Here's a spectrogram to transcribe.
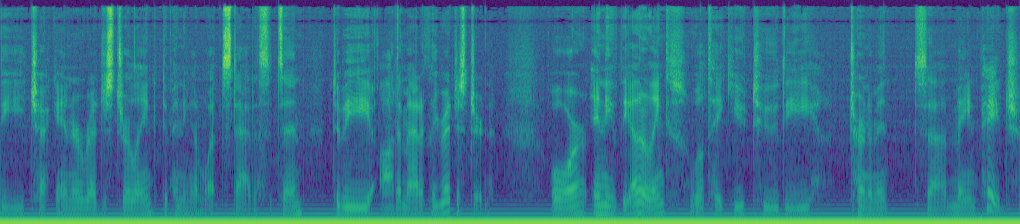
the check-in or register link, depending on what status it's in, to be automatically registered. Or any of the other links will take you to the tournament's uh, main page.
